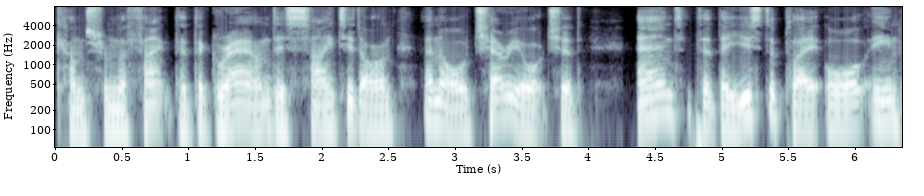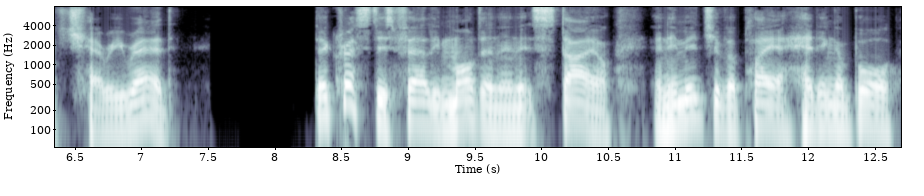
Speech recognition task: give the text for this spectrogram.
comes from the fact that the ground is sited on an old cherry orchard and that they used to play all in cherry red. Their crest is fairly modern in its style, an image of a player heading a ball.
